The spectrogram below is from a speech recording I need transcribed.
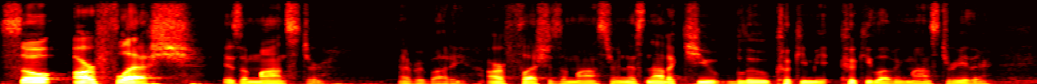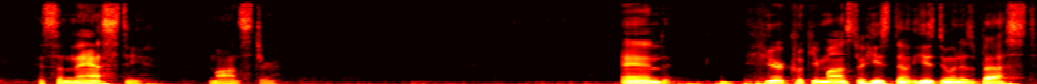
So, our flesh is a monster, everybody. Our flesh is a monster, and it's not a cute blue cookie me- cookie loving monster either. It's a nasty monster. And here, Cookie Monster, he's, do- he's doing his best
